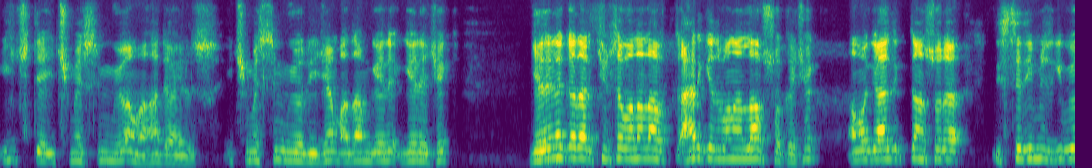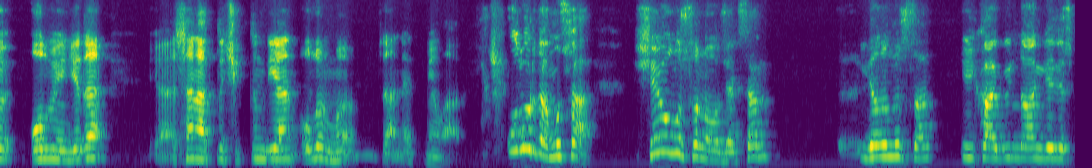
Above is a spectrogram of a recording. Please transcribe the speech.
hiç de içime sinmiyor ama hadi hayırlısı. İçime sinmiyor diyeceğim. Adam gele- gelecek. Gelene kadar kimse bana laf, herkes bana laf sokacak. Ama geldikten sonra istediğimiz gibi olmayınca da ya sen haklı çıktın diyen olur mu? Zannetmiyorum abi. Olur da Musa şey olursa ne olacak? Sen e, yanılırsan İlkay Gündoğan gelir.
